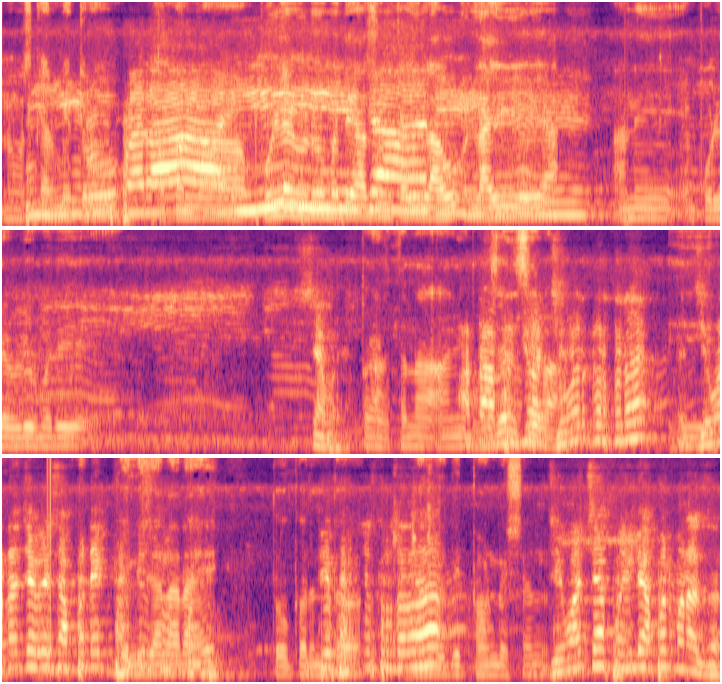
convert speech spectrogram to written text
नमस्कार मित्रो आपण पुढल्या व्हिडिओमध्ये अजून काही लावू लाईव्ह येऊया आणि पुढल्या व्हिडिओमध्ये शाबास. प्रार्थना आणि भजन सेवा जेवण करतो जेवणाच्या वेळेस आपण एक भजन जाणार करतो. आहे. ते तोपर्यंत फाउंडेशन जेवाच्या पहिले आपण म्हणायचं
